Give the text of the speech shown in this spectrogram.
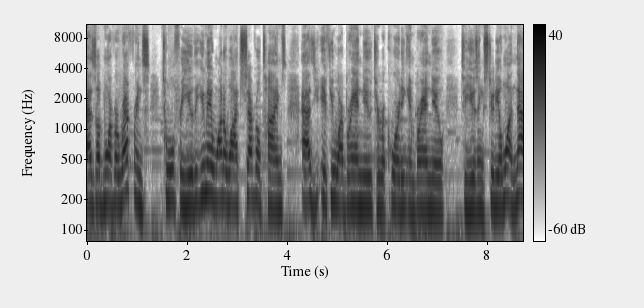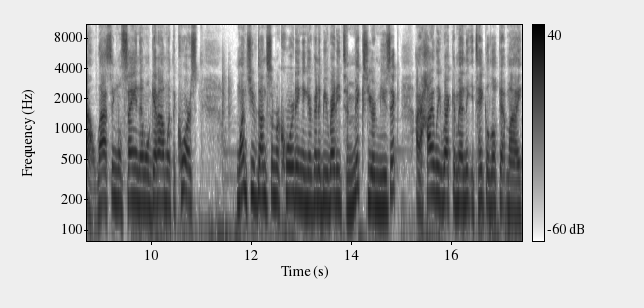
as a more of a reference tool for you that you may want to watch several times as if you are brand new to recording and brand new to using Studio One. Now, last thing we'll say, and then we'll get on with the course. Once you've done some recording and you're going to be ready to mix your music, I highly recommend that you take a look at my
